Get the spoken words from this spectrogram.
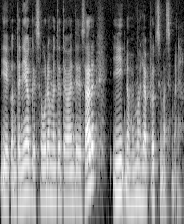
y de contenido que seguramente te va a interesar y nos vemos la próxima semana.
